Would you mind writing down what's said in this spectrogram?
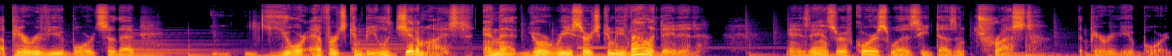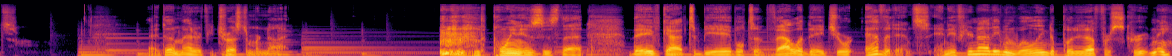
a peer review board so that your efforts can be legitimized and that your research can be validated? And his answer, of course, was he doesn't trust the peer review boards. It doesn't matter if you trust them or not. the point is is that they've got to be able to validate your evidence. And if you're not even willing to put it up for scrutiny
